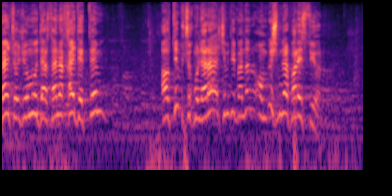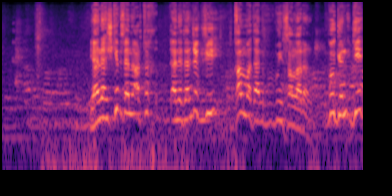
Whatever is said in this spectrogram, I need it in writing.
ben çocuğumu dershaneye kaydettim. Altı buçuk milyara şimdi benden 15 milyar para istiyor. Yani hiç kimsenin artık yani denecek gücü kalmadı yani bu, bu insanların. Bugün git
